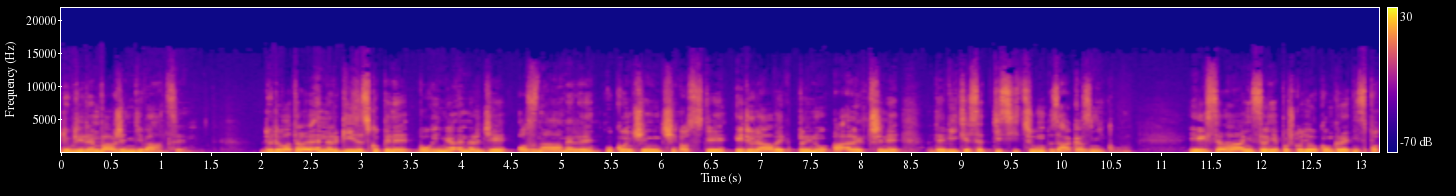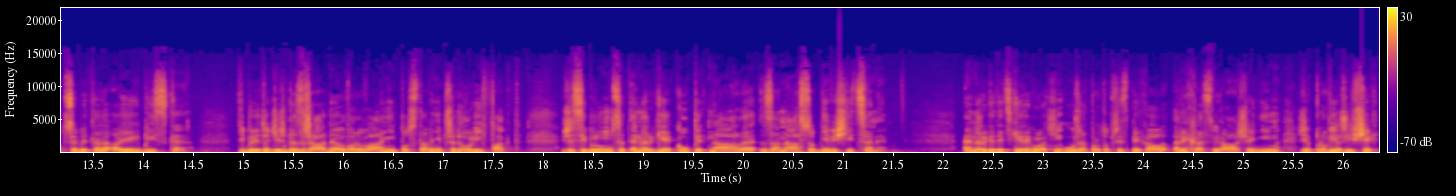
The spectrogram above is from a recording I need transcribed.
Dobrý den, vážení diváci. Dodavatelé energií ze skupiny Bohemia Energy oznámili ukončení činnosti i dodávek plynu a elektřiny 900 tisícům zákazníků. Jejich selhání silně poškodilo konkrétní spotřebitele a jejich blízké. Ti byli totiž bez řádného varování postaveni před holý fakt, že si budou muset energie koupit náhle za násobně vyšší ceny. Energetický regulační úřad proto přispěchal rychle s vyhlášením, že prověří všech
